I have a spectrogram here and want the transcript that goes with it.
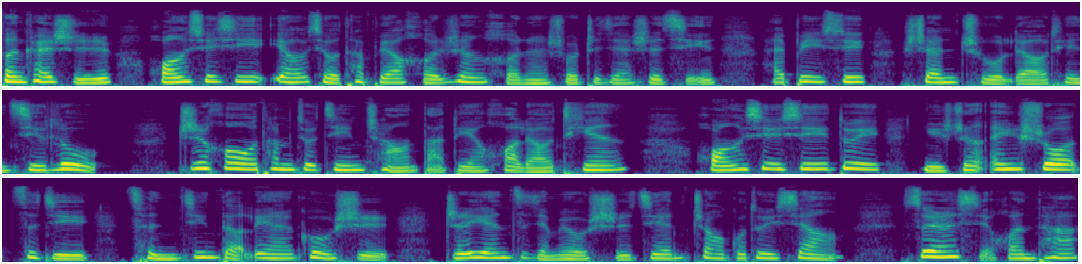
分开时，黄旭熙要求他不要和任何人说这件事情，还必须删除聊天记录。之后，他们就经常打电话聊天。黄旭熙对女生 A 说自己曾经的恋爱故事，直言自己没有时间照顾对象，虽然喜欢她，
